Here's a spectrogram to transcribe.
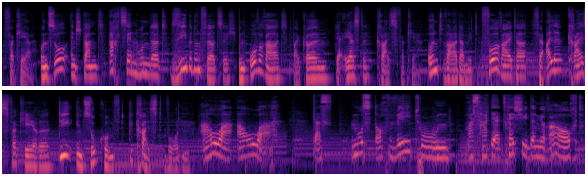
Kreisverkehr. Und so entstand 1847 in Overath bei Köln der erste Kreisverkehr und war damit Vorreiter für alle Kreisverkehre, die in Zukunft gekreist wurden. Aua, aua. Das muss doch wehtun. Was hat der Treschi denn geraucht?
